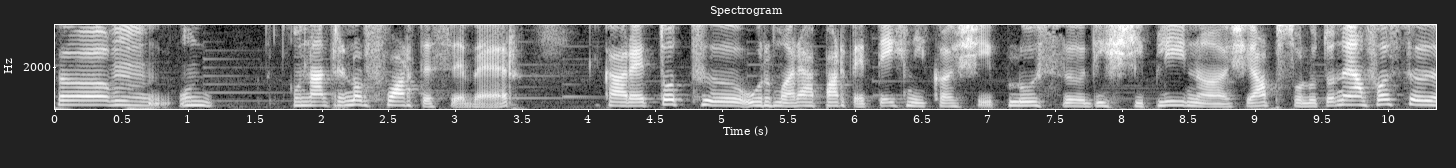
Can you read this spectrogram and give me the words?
Um, un, un antrenor foarte sever, care tot uh, urmărea parte tehnică și plus uh, disciplină și absolut. Noi am fost uh,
